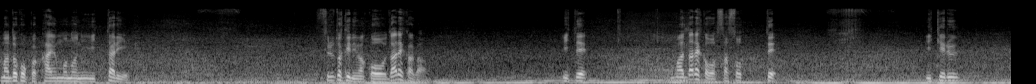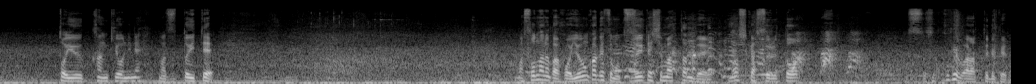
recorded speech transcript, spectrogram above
まあ、どこか買い物に行ったりするときにはこう誰かがいて、まあ、誰かを誘って行けるという環境にね、まあ、ずっといて、まあ、そんなのがこう4ヶ月も続いてしまったのでもしかするとすごい笑ってるけど。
